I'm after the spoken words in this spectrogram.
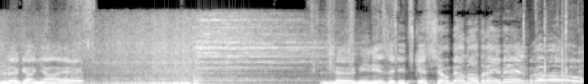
Le gagnant est le ministre de l'Éducation, Bernard Drinville. Bravo!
